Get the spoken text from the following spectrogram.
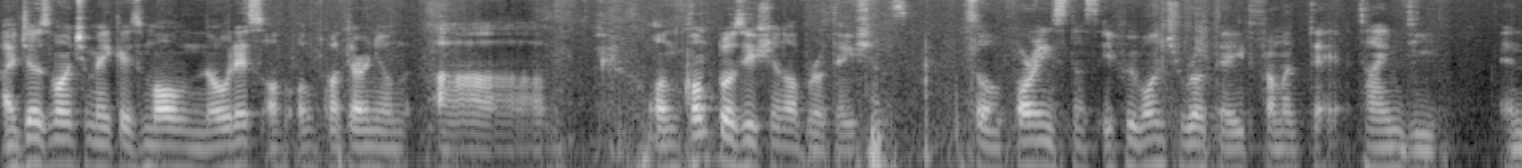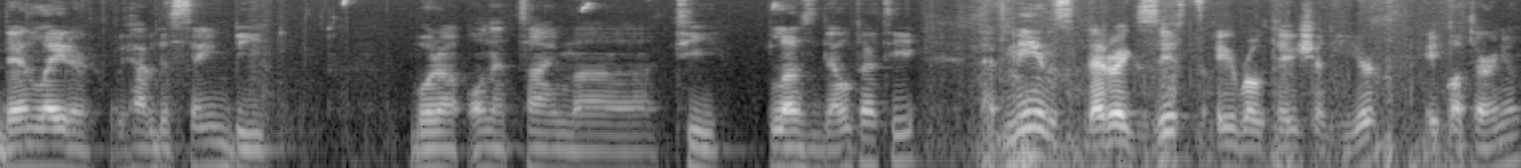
I just want to make a small notice of, of quaternion uh, on composition of rotations. So for instance, if we want to rotate from a time d, and then later we have the same b, but on a time uh, t plus delta t, that means that there exists a rotation here, a quaternion,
